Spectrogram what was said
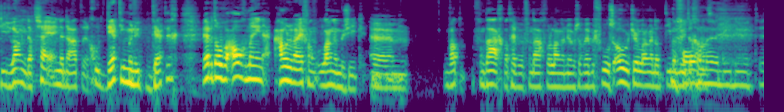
Lang? Dat zei hij inderdaad eh, goed 13 minuten 30. We hebben het over algemeen, houden wij van lange muziek. Ehm, wat, vandaag, wat hebben we vandaag voor lange nummers? We hebben Fool's Overture langer dan 10 De minuten gehad. die duurt uh,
